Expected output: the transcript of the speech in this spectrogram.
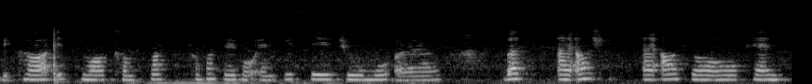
because it's more comfort, comfortable and easy to move around. But I also I also can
